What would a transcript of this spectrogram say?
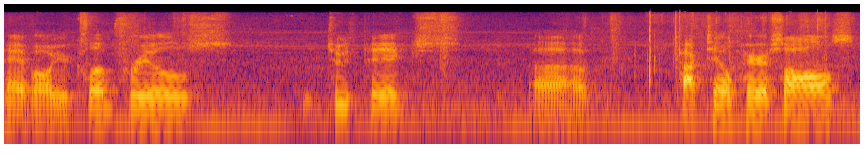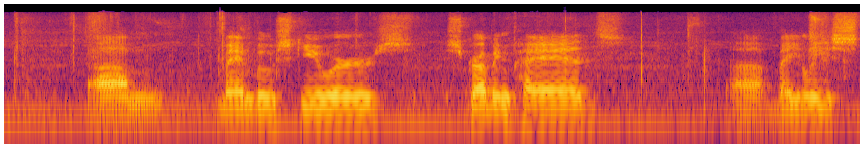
Have all your club frills, toothpicks, uh, cocktail parasols, um, bamboo skewers, scrubbing pads, uh, Bailey's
